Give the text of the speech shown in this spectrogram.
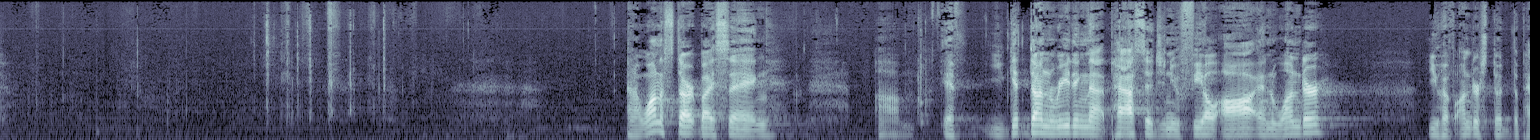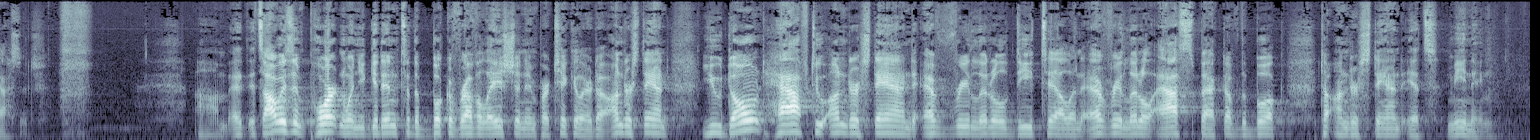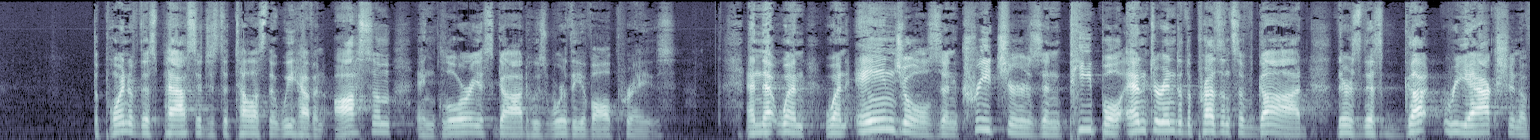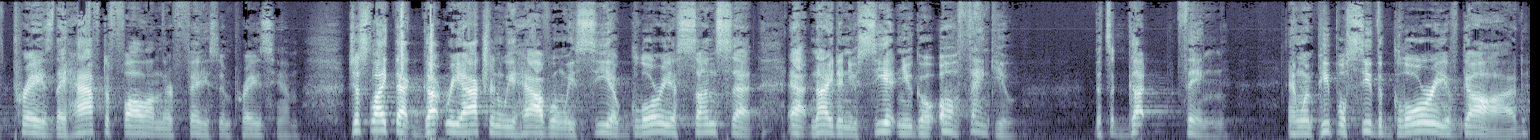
And I want to start by saying um, if you get done reading that passage and you feel awe and wonder, you have understood the passage. Um, it, it's always important when you get into the book of Revelation in particular to understand you don't have to understand every little detail and every little aspect of the book to understand its meaning. The point of this passage is to tell us that we have an awesome and glorious God who's worthy of all praise. And that when, when angels and creatures and people enter into the presence of God, there's this gut reaction of praise. They have to fall on their face and praise Him. Just like that gut reaction we have when we see a glorious sunset at night and you see it and you go, oh, thank you. That's a gut thing. And when people see the glory of God,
